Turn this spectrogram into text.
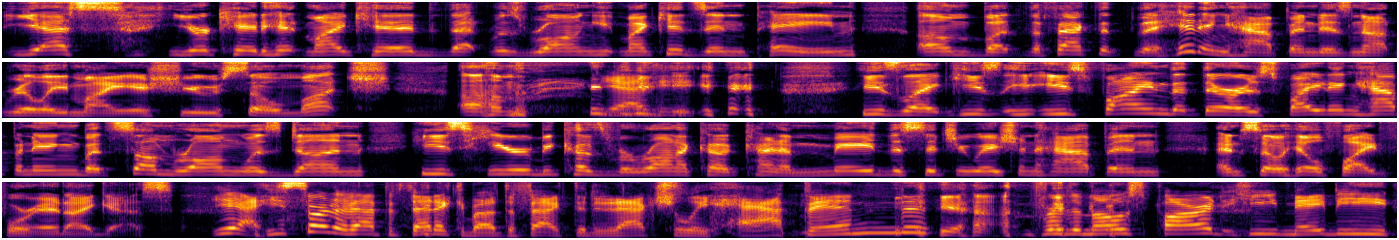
yes, your kid hit my kid. That was wrong. He, my kid's in pain. Um, but the fact that the hitting happened is not really my issue so much. Um, Yeah, he- he's like he's he's fine that there is fighting happening, but some wrong was done. He's here because Veronica kind of made the situation happen, and so he'll fight for it, I guess. Yeah, he's sort of apathetic about the fact that it actually happened. Yeah. For the most part, he maybe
